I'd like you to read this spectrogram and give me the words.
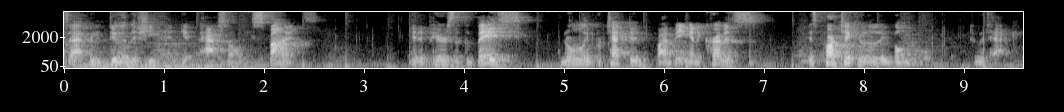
Exactly do the sheephead get past all these spines? It appears that the base, normally protected by being in a crevice, is particularly vulnerable to attack.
